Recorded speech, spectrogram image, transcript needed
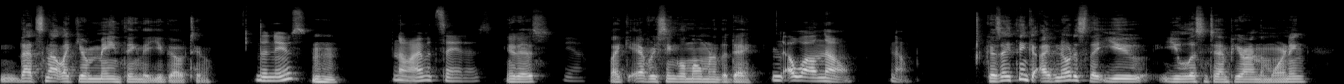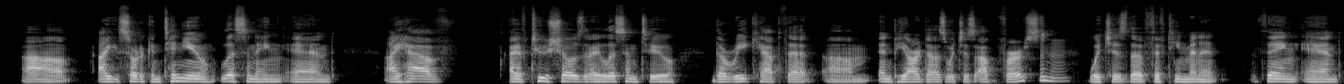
That's not like your main thing that you go to. The news? Mhm. No, I would say it is. It is Yeah. like every single moment of the day. No, well, no, no. Because I think I've noticed that you you listen to NPR in the morning. Uh, I sort of continue listening, and I have I have two shows that I listen to. The recap that um, NPR does, which is up 1st hmm which is the 15 minute thing. And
